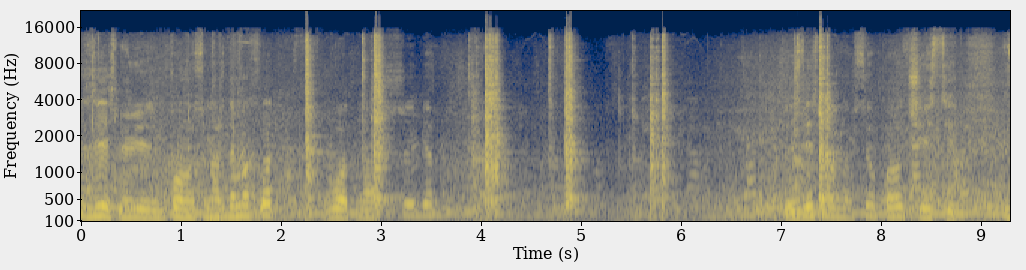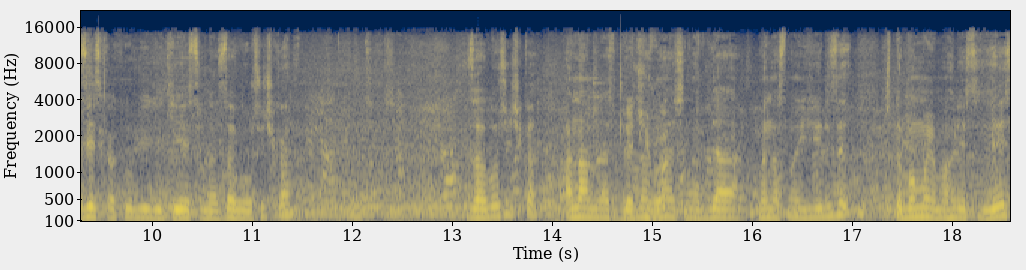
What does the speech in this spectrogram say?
Здесь мы видим полностью наш дымоход. Вот наш шибер. Здесь можно все почистить. Здесь, как вы видите, есть у нас заглушечка. Заглушечка. Она у нас предназначена для выносной гильзы, чтобы мы могли здесь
